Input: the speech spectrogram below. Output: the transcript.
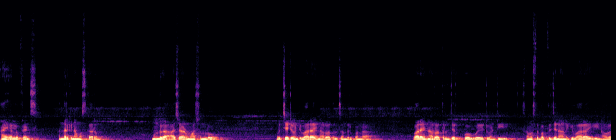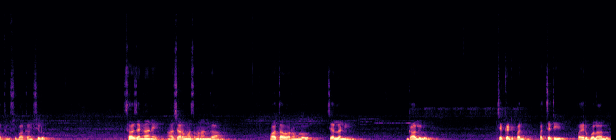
హాయ్ హలో ఫ్రెండ్స్. అందరికీ నమస్కారం. ముందుగా ఆషాఢ మాసంలో వచ్చేటువంటి వారాహి నవరాత్రుల సందర్భంగా వారాహి నవరాత్రులు జరుపుకోబోయేటువంటి సమస్త భక్తజనానికి వారాహి నవరాత్రుల శుభాకాంక్షలు. సహజంగానే ఆషాఢ మాసం అనంగా వాతావరణంలో చల్లని గాలులు చక్కటి ప పచ్చటి పైరు పొలాలు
